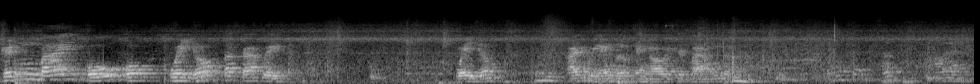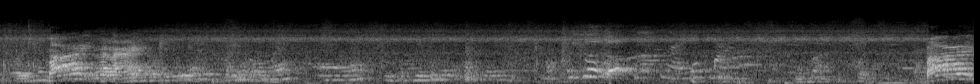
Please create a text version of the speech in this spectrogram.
kính bái phủ phục quỳ xuống tất cả quỳ. Quỳ xuống ai quỳ ăn được thì ngồi cái bàn cũng được. Bái là lại. Bái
